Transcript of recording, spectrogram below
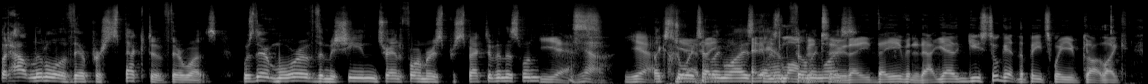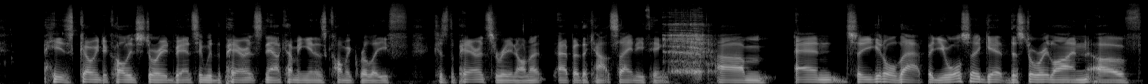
but how little of their perspective there was. Was there more of the machine transformers perspective in this one, Yes. Yeah, yeah. like storytelling wise and and, was longer filming too. wise? They they even it out. Yeah, you still get the beats where you've got like his going to college story advancing with the parents now coming in as comic relief because the parents are in on it, uh, but they can't say anything. Um, and so you get all that, but you also get the storyline of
